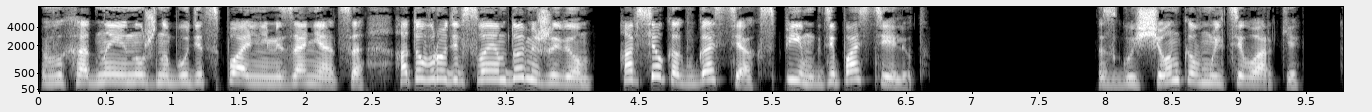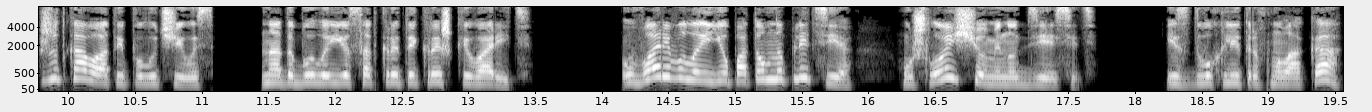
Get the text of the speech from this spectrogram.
В выходные нужно будет спальнями заняться, а то вроде в своем доме живем, а все как в гостях, спим, где постелют. Сгущенка в мультиварке жидковатой получилась, надо было ее с открытой крышкой варить. Уваривала ее потом на плите, ушло еще минут десять. Из двух литров молока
